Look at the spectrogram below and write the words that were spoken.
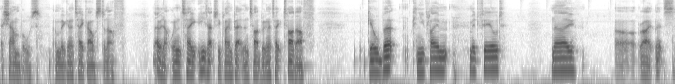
a shambles, and we're going to take Alston off. No, we're not. We're going to take. He's actually playing better than Todd. We're going to take Todd off. Gilbert, can you play midfield? No. Oh, right. Let's.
